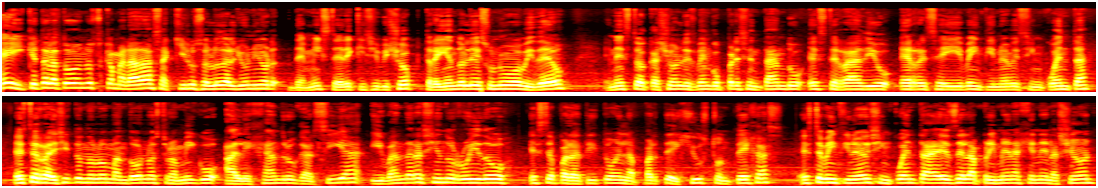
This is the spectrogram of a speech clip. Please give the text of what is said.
Hey, ¿qué tal a todos nuestros camaradas? Aquí los saluda el Junior de Mr. XCB Shop trayéndoles un nuevo video. En esta ocasión les vengo presentando este radio RCI 2950. Este radicito nos lo mandó nuestro amigo Alejandro García y va a andar haciendo ruido este aparatito en la parte de Houston, Texas. Este 2950 es de la primera generación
